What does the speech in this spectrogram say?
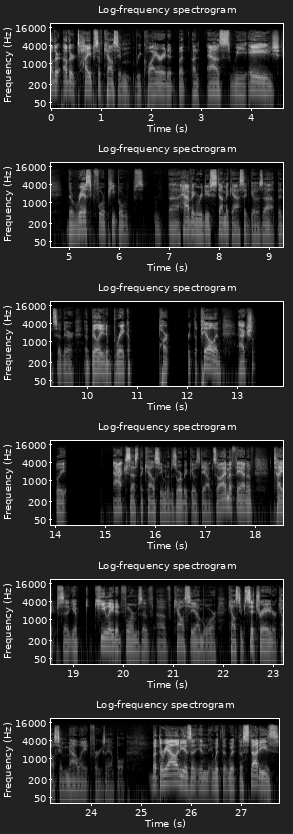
other other types of calcium require it, but as we age, the risk for people uh, having reduced stomach acid goes up, and so their ability to break apart the pill and actually access the calcium and absorb it goes down. So I'm a fan of types, uh, you know, chelated forms of, of calcium or calcium citrate or calcium malate, for example. But the reality is, in with the, with the studies,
